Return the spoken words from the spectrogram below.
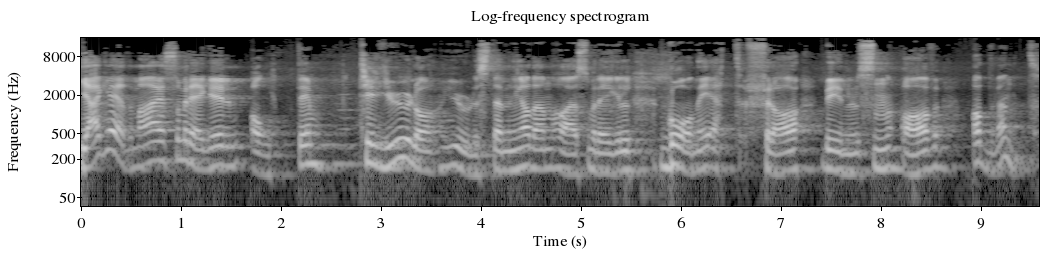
Jeg gleder meg som regel alltid til jul, og julestemninga den har jeg som regel gående i ett fra begynnelsen av advent.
